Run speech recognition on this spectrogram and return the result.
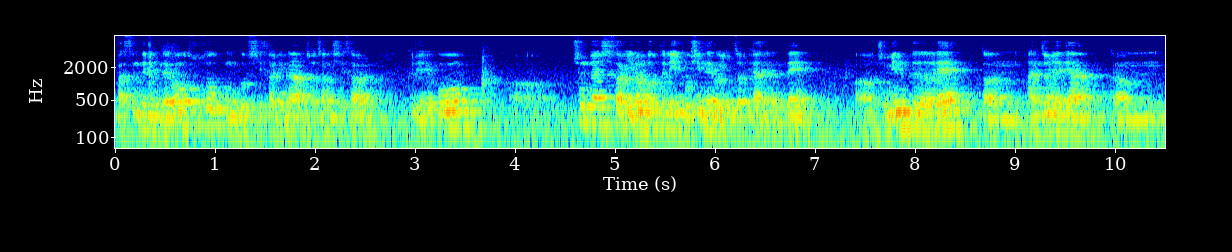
말씀드린 대로 수소 공급 시설이나 저장 시설 그리고 어, 충전 시설 이런 것들이 도시 내로 인접해야 되는데 어, 주민들의 어떤 안전에 대한 그런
